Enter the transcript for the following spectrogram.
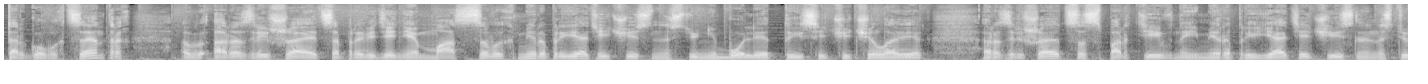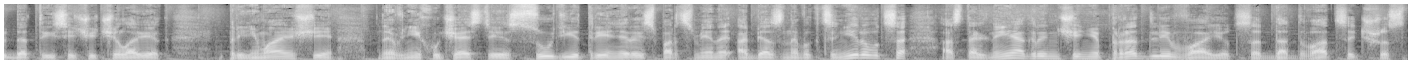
торговых центрах. Разрешается проведение массовых мероприятий численностью не более тысячи человек. Разрешаются спортивные мероприятия численностью до тысячи человек. Принимающие в них участие судьи, тренеры и спортсмены обязаны вакцинироваться. Остальные ограничения продлеваются до 26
